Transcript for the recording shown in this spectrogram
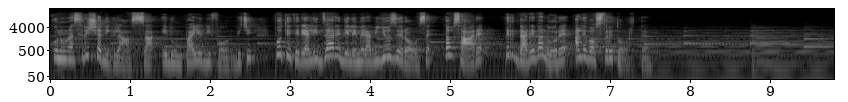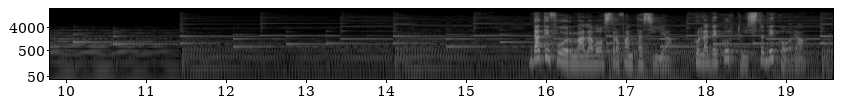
con una striscia di glassa ed un paio di forbici potete realizzare delle meravigliose rose da usare per dare valore alle vostre torte. Date forma alla vostra fantasia con la Decor Twist Decora.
